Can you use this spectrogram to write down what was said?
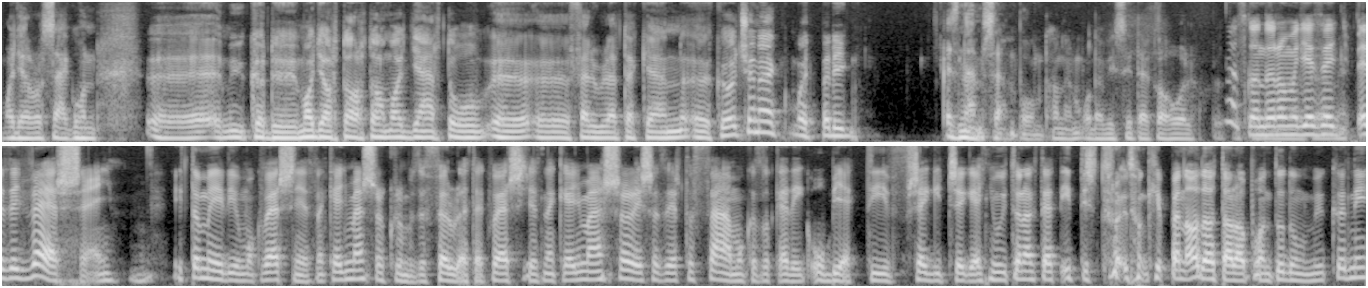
Magyarországon ö, működő, magyar tartalmat gyártó ö, ö, felületeken ö, költsenek, vagy pedig ez nem szempont, hanem oda viszitek, ahol... Azt gondolom, hogy ez egy, ez egy verseny. Itt a médiumok versenyeznek egymással, a különböző felületek versenyeznek egymással, és azért a számok azok elég objektív segítséget nyújtanak, tehát itt is tulajdonképpen adatalapon tudunk működni,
